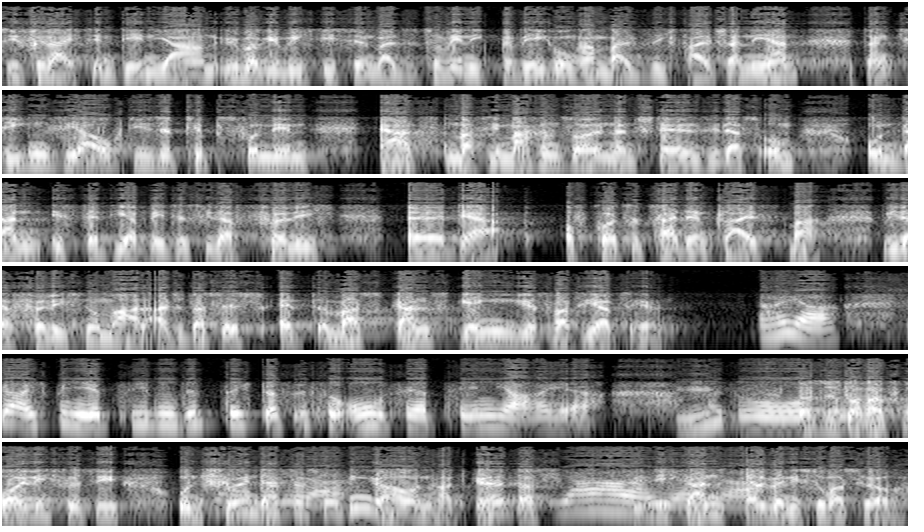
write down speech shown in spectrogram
sie vielleicht in den Jahren übergewichtig sind, weil sie zu wenig Bewegung haben, weil sie sich falsch ernähren. Dann kriegen sie auch diese Tipps von den Ärzten, was sie machen sollen, dann stellen sie das um und dann ist der Diabetes wieder völlig, äh, der auf kurze Zeit entgleist wieder völlig normal. Also das ist etwas ganz Gängiges, was Sie erzählen. Ah ja, ja, ich bin jetzt 77, das ist so ungefähr zehn Jahre her. Mhm. Also, das ist doch erfreulich für Sie und schön, ja, dass das so hingehauen hat. Gell? Das ja, finde ich ja, ganz toll, wenn ich sowas höre.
